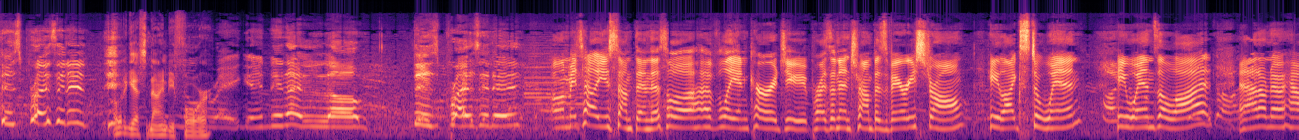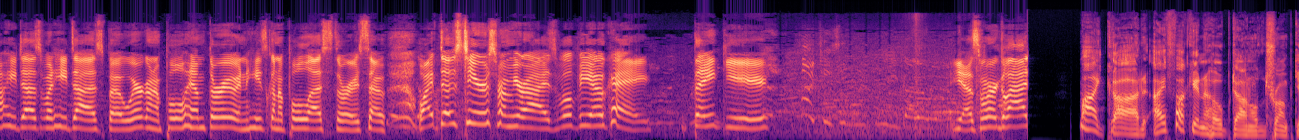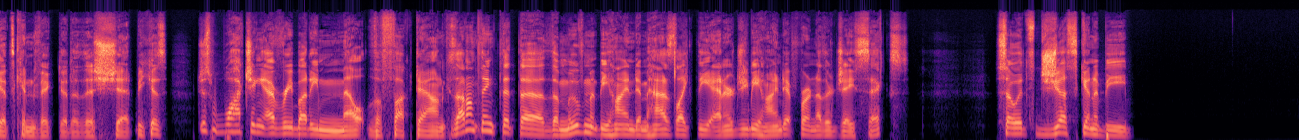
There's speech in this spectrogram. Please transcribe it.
this president, I would have guessed 94. Reagan, and I love this president. Well, let me tell you something. This will hopefully encourage you. President Trump is very strong. He likes to win. He wins a lot. And I don't know how he does what he does, but we're going to pull him through and he's going to pull us through. So wipe those tears from your eyes. We'll be okay. Thank you. Yes, we're glad. My God, I fucking hope Donald Trump gets convicted of this shit because just watching everybody melt the fuck down because I don't think that the the movement behind him has like the energy behind it for another J6. So it's just to be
